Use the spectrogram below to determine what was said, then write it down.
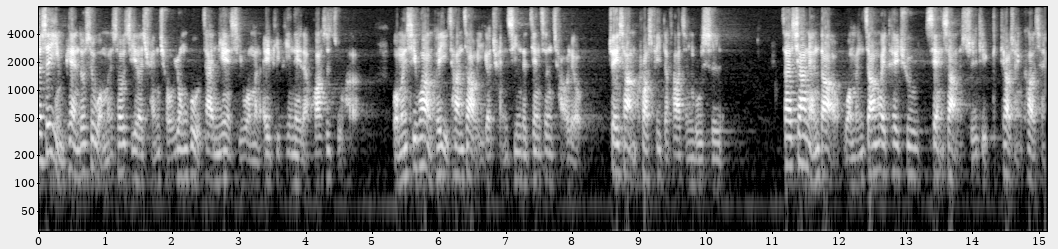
这些影片都是我们收集了全球用户在练习我们 APP 内的花式组合。我们希望可以创造一个全新的健身潮流，追上 CrossFit 的发展模式。在下年到，我们将会推出线上实体跳绳课程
